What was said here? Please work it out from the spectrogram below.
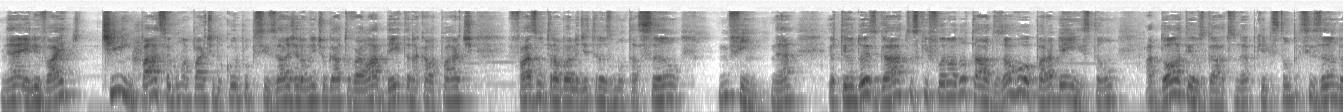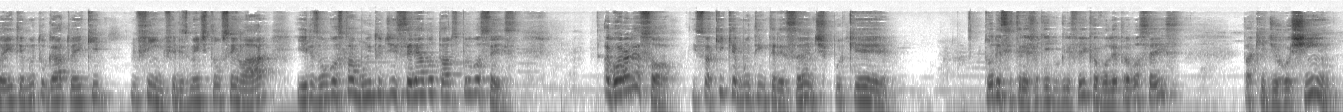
né? Ele vai te limpar se alguma parte do corpo precisar. Geralmente o gato vai lá, deita naquela parte, faz um trabalho de transmutação, enfim, né? Eu tenho dois gatos que foram adotados. Arro, parabéns. Então, adotem os gatos, né? Porque eles estão precisando aí. Tem muito gato aí que, enfim, infelizmente estão sem lar e eles vão gostar muito de serem adotados por vocês. Agora, olha só. Isso aqui que é muito interessante, porque todo esse trecho aqui que eu grifei, que eu vou ler para vocês, tá aqui de roxinho.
